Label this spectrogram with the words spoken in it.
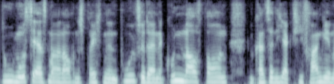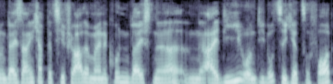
du musst erstmal auch einen entsprechenden Pool für deine Kunden aufbauen. Du kannst ja nicht aktiv rangehen und gleich sagen, ich habe jetzt hier für alle meine Kunden gleich eine, eine ID und die nutze ich jetzt sofort.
